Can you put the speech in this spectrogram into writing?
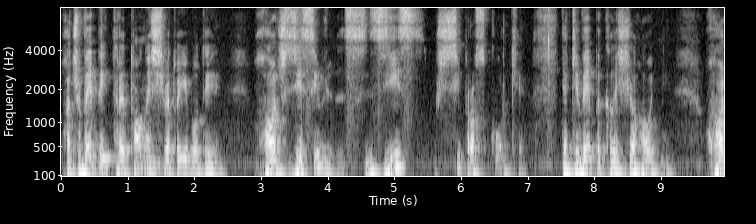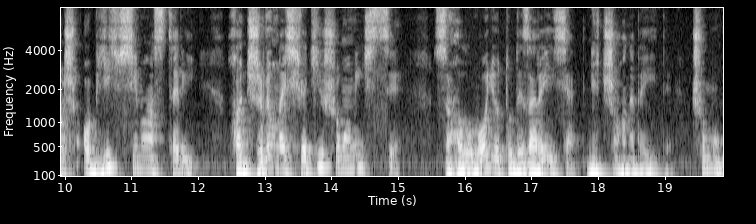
хоч випий три тони святої води, хоч з'їси з'їсть всі проскурки, які випекли сьогодні, хоч об'їдь всі монастирі, хоч живи в найсвятішому місці, з головою туди зарийся, нічого не вийде. Чому?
